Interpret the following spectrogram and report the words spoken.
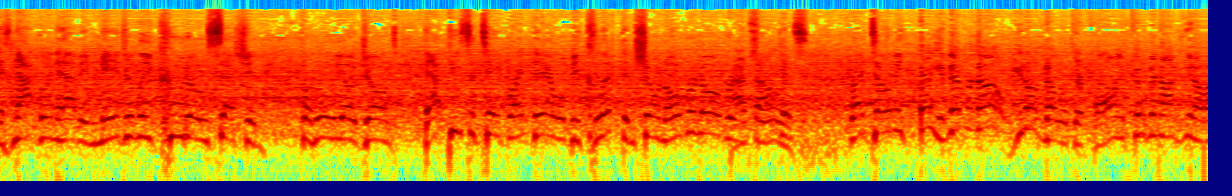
is not going to have a major league kudos session for Julio Jones. That piece of tape right there will be clipped and shown over and over Absolutely. in the Falcons. Right, Tony? Yeah, you never know. You don't know what they're calling. It could have been on, you know,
